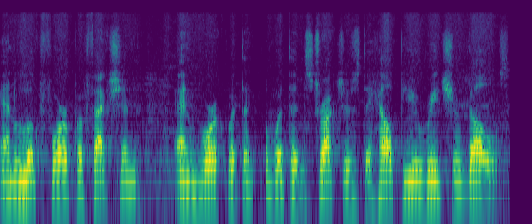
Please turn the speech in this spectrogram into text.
and look for perfection and work with the, with the instructors to help you reach your goals.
